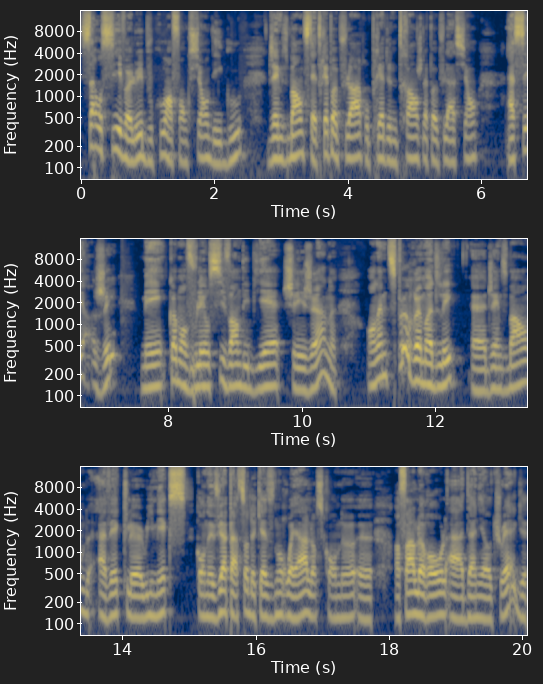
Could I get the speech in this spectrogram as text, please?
ça a aussi évolué beaucoup en fonction des goûts. James Bond, c'était très populaire auprès d'une tranche de la population assez âgée, mais comme on voulait aussi vendre des billets chez les jeunes, on a un petit peu remodelé euh, James Bond avec le remix qu'on a vu à partir de Casino Royale lorsqu'on a euh, offert le rôle à Daniel Craig.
